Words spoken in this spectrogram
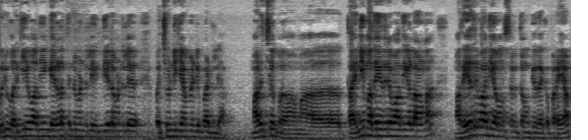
ഒരു വർഗീയവാദിയും കേരളത്തിന്റെ മണ്ണിൽ ഇന്ത്യയുടെ മണ്ണിൽ വെച്ചുകൊണ്ടിരിക്കാൻ വേണ്ടി പാടില്ല. മറിച്ച് തനി മതേതരവാദികളാണ്. മതേതരവാദിയാവുന്ന സമയത്ത് നമുക്ക് ഇതൊക്കെ പറയാം.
